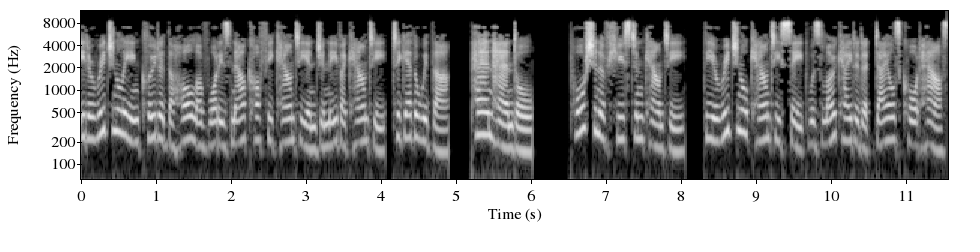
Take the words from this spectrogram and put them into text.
It originally included the whole of what is now Coffee County and Geneva County, together with the Panhandle portion of Houston County. The original county seat was located at Dales Court House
